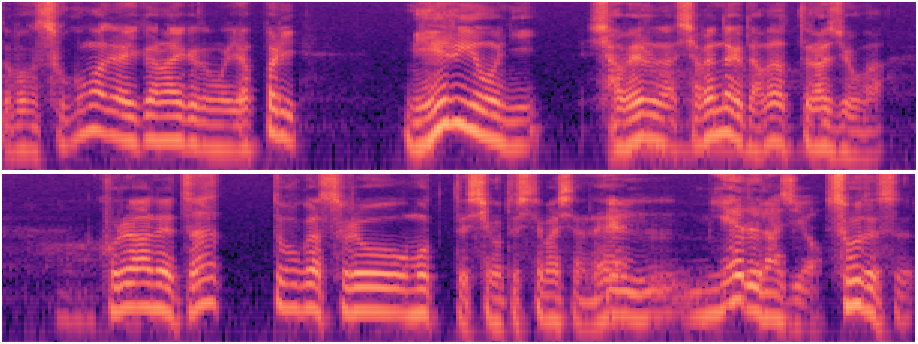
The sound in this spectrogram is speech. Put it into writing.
僕そこまではいかないけどもやっぱり見えるように喋るな喋んなきゃダメだってラジオが。これはねずっと僕はそれを思って仕事してましたね。見えるラジオ。そうです。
